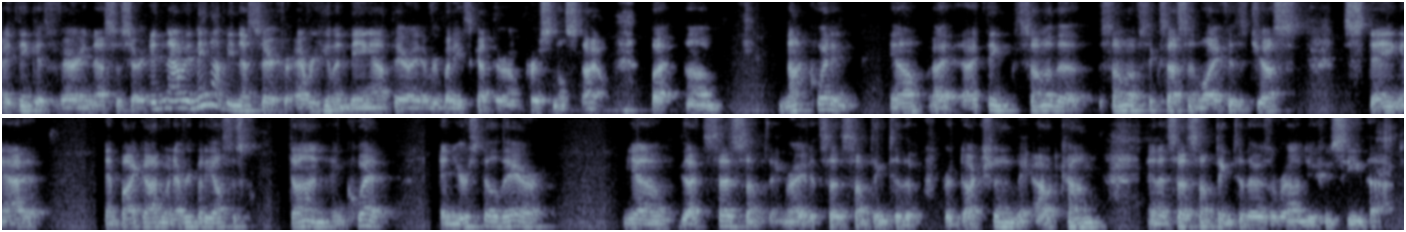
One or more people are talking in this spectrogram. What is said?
I think is very necessary. And now it may not be necessary for every human being out there. Everybody's got their own personal style. But um, not quitting. You know, I, I think some of the some of success in life is just staying at it. And by God, when everybody else is done and quit and you're still there, you know that says something right it says something to the production the outcome and it says something to those around you who see that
